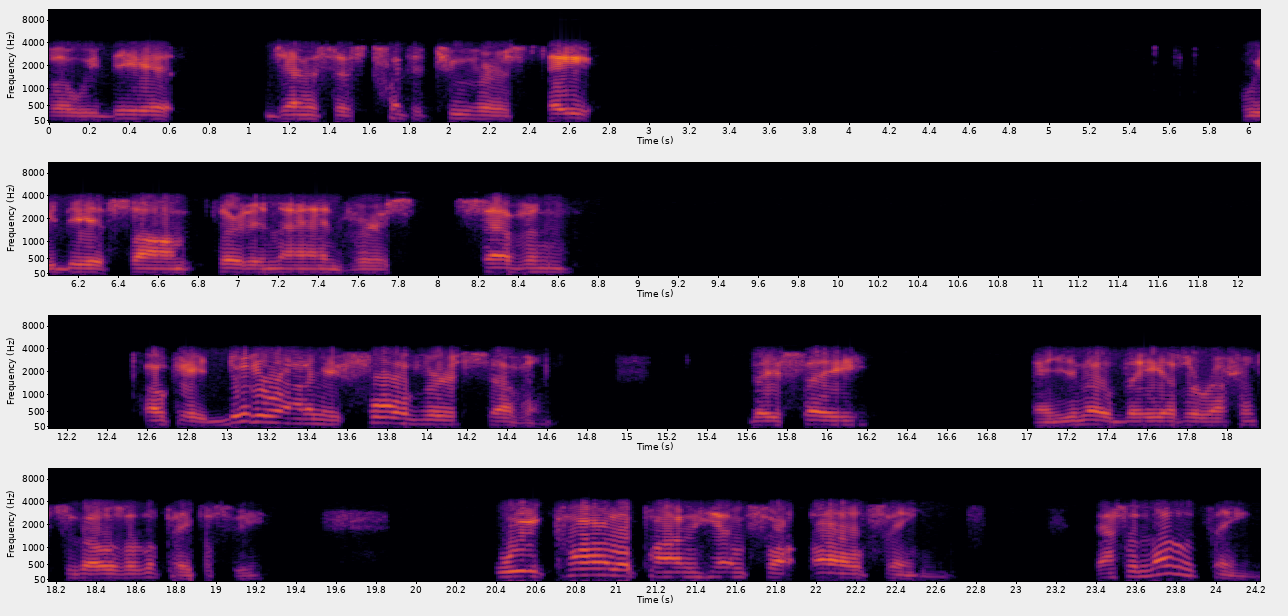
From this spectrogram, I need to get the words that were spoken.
so we did Genesis 22, verse 8. We did Psalm 39, verse 7. Okay, Deuteronomy 4, verse 7. They say, and you know they is a reference to those of the papacy, we call upon him for all things. That's another thing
